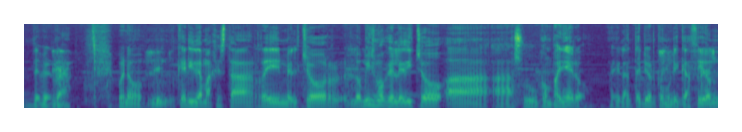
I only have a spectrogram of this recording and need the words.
de, verdad. Bueno, querida majestad, rey Melchor, lo mismo que le he dicho a, a su compañero, la anterior comunicación.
